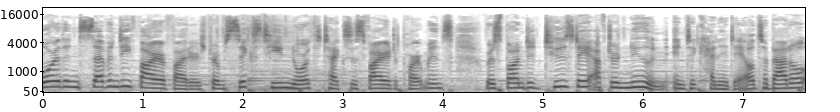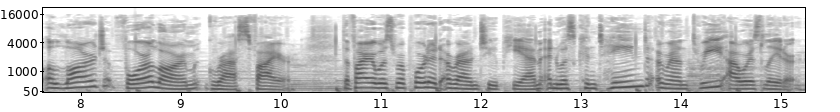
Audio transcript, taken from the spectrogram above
More than 70 firefighters from 16 North Texas fire departments responded Tuesday afternoon into Kennedale to battle a large four alarm grass fire. The fire was reported around 2 p.m. and was contained around three hours later.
